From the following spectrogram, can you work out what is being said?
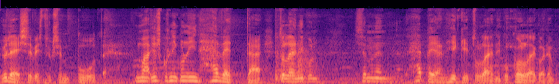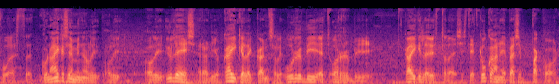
yleissivistyksen puute. Mä joskus niin, kuin niin hävettää, tulee niin kuin semmoinen häpeän hiki tulee niin kuin kollegoiden puolesta. Kun aikaisemmin oli, oli, oli yleisradio kaikille kansalle, urbi et orbi, kaikille yhtäläisesti, että kukaan ei pääse pakoon.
